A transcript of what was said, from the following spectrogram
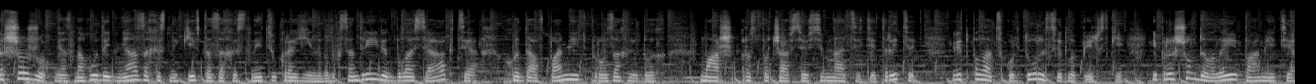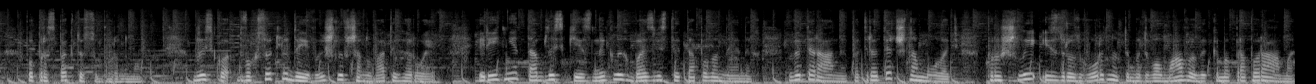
1 жовтня з нагоди Дня захисників та захисниць України в Олександрії відбулася акція Хода в пам'ять про загиблих. Марш розпочався о 17.30 від Палац культури Світлопільський і пройшов до алеї пам'яті по проспекту Соборному. Близько 200 людей вийшли вшанувати героїв. Рідні та близькі зниклих безвісти та полонених, ветерани, патріотична молодь пройшли із розгорнутими двома великими прапорами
